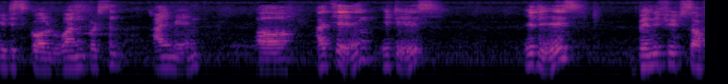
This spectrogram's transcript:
It is called 1% I mean uh, I think it is it is benefits of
